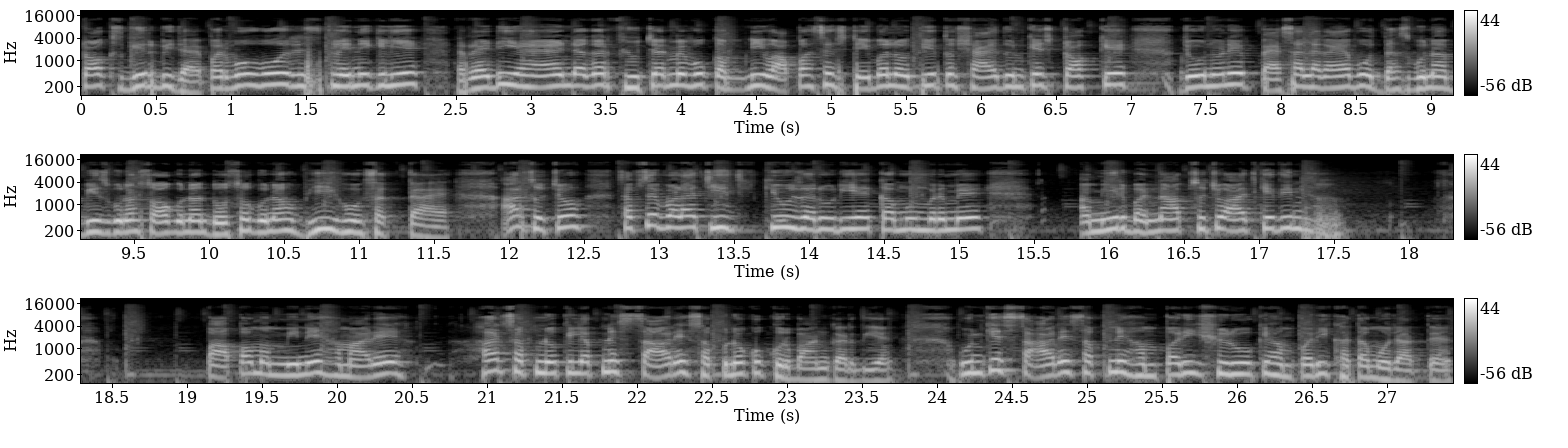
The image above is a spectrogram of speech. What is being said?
स्टॉक्स गिर भी जाए, पर वो वो रिस्क लेने के लिए रेडी है एंड अगर फ्यूचर में वो कंपनी वापस से स्टेबल होती है तो शायद उनके स्टॉक के जो उन्होंने पैसा लगाया, वो दस गुना, बीस गुना, सौ गुना, दो सौ गुना भी हो सकता है। आप सोचो, सबसे बड़ा चीज़ क्यों ज़रूरी है कम उम्र में अमीर बनना? आप सोचो, आज के दिन पापा मम्मी ने हमारे हर सपनों के लिए अपने सारे सपनों को कुर्बान कर दिए उनके सारे सपने हम पर ही शुरू होकर हम पर ही ख़त्म हो जाते हैं।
